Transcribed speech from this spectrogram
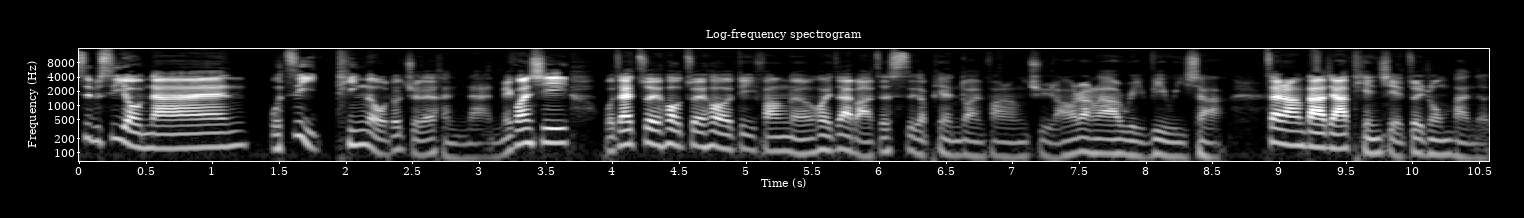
是不是有难？我自己听了我都觉得很难。没关系，我在最后最后的地方呢，会再把这四个片段放上去，然后让大家 review 一下，再让大家填写最终版的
